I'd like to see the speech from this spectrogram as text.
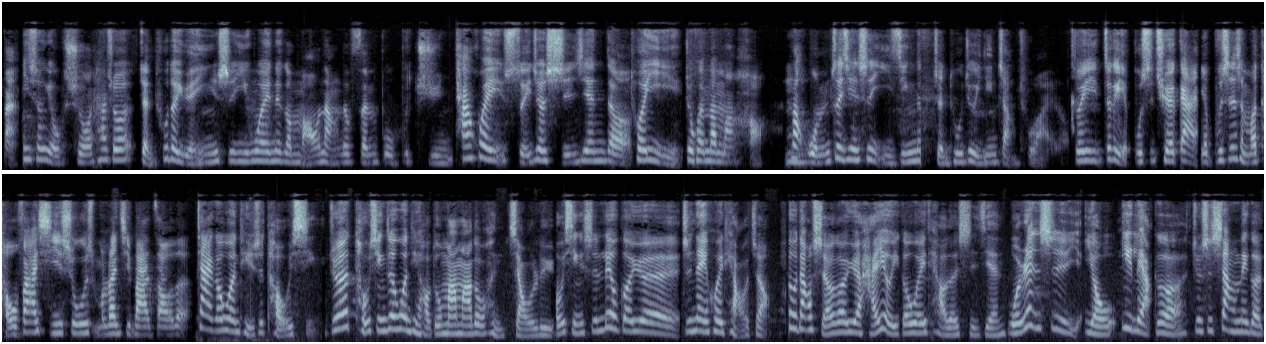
办？”医生有说，他说整秃的原因是因为那个毛囊的分布不均，它会随着时间的推移就会慢慢好。那我们最近是已经枕秃就已经长出来了，所以这个也不是缺钙，也不是什么头发稀疏什么乱七八糟的。下一个问题是头型，觉得头型这个问题好多妈妈都很焦虑。头型是六个月之内会调整，六到十二个月还有一个微调的时间。我认识有一两个就是上那个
